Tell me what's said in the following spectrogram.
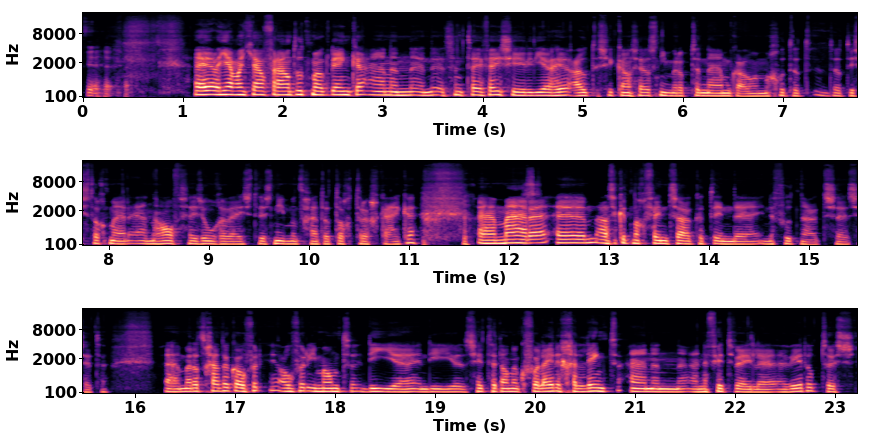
Uh, ja, want jouw verhaal doet me ook denken aan een, een, het is een tv-serie die al heel oud is. Ik kan zelfs niet meer op de naam komen. Maar goed, dat, dat is toch maar een half seizoen geweest. Dus niemand gaat dat toch terugkijken. Uh, maar uh, als ik het nog vind, zou ik het in de, in de footnotes zetten. maar dat gaat ook over, over iemand die, die zit er dan ook volledig gelinkt aan een, aan een virtuele wereld. Dus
